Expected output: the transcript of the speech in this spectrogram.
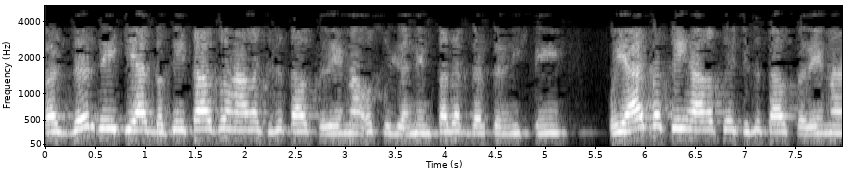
پس در دې چې یاد بکې تاسو هغه چې تاسو وې ما اوس یو نن قدر در کړنیشته خو یاد بکې هغه چې تاسو وې ما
